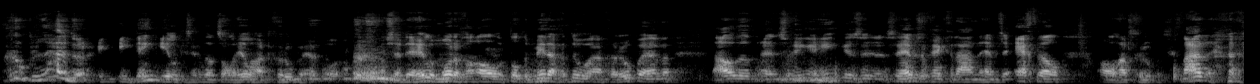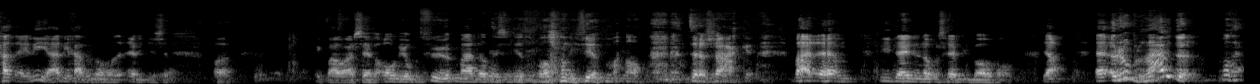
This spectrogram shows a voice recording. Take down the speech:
roep luider. Ik, ik, denk eerlijk gezegd dat ze al heel hard geroepen hebben. Hoor. Als ze de hele morgen al tot de middag toe aan geroepen hebben. Nou, dat, en ze gingen hinken, ze, ze hebben zo gek gedaan, dan hebben ze echt wel al hard geroepen. Maar gaat Elia, die gaat er nog eventjes, uh, ik wou haar zeggen olie op het vuur, maar dat is in dit geval niet helemaal ter zake. Maar uh, die deden nog een schepje bovenop. Ja, uh, roep luider, want,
